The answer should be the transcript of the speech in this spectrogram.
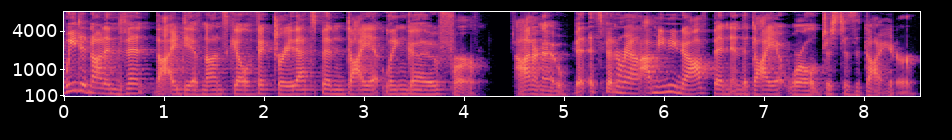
We did not invent the idea of non scale victory. That's been diet lingo for, I don't know, But it's been around. I mean, you know, I've been in the diet world just as a dieter,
